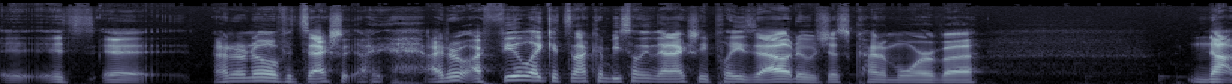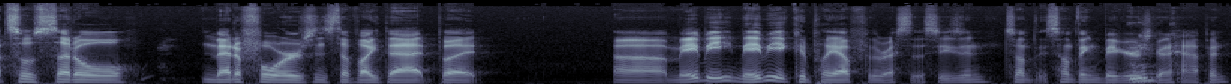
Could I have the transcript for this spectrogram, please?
it's uh, I don't know if it's actually I, I don't I feel like it's not gonna be something that actually plays out. It was just kind of more of a not so subtle metaphors and stuff like that, but uh, maybe maybe it could play out for the rest of the season. Something something bigger is Mhm. going to happen.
